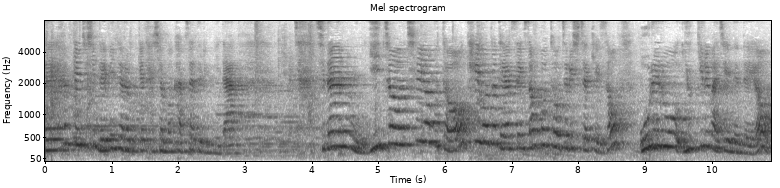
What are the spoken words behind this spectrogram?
네, 함께 해 주신 내빈 여러분께 다시 한번 감사드립니다. 자, 지난 2007년부터 K-워터 대학생 서포터즈를 시작해서 올해로 6기를 맞이했는데요.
